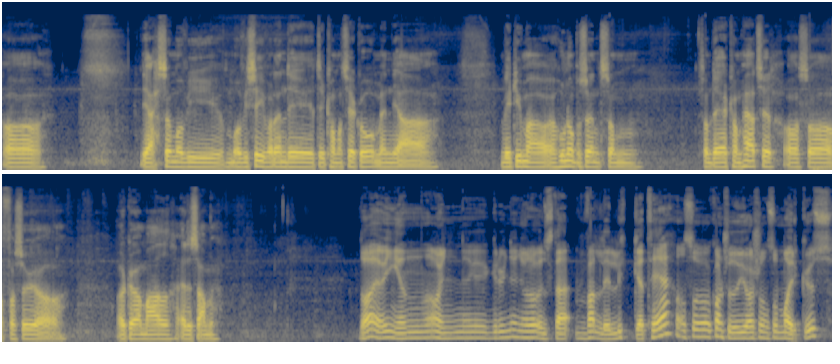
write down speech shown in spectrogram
Og ja, så må vi, må vi se hvordan det, det, kommer til å gå. Men jeg vil gi meg 100% som, som da jeg kom hertil, og så forsøke å, å gjøre mye av det samme. Da er jo ingen annen grunn enn å ønske deg veldig lykke til. Og så kanskje du gjør sånn som Markus,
